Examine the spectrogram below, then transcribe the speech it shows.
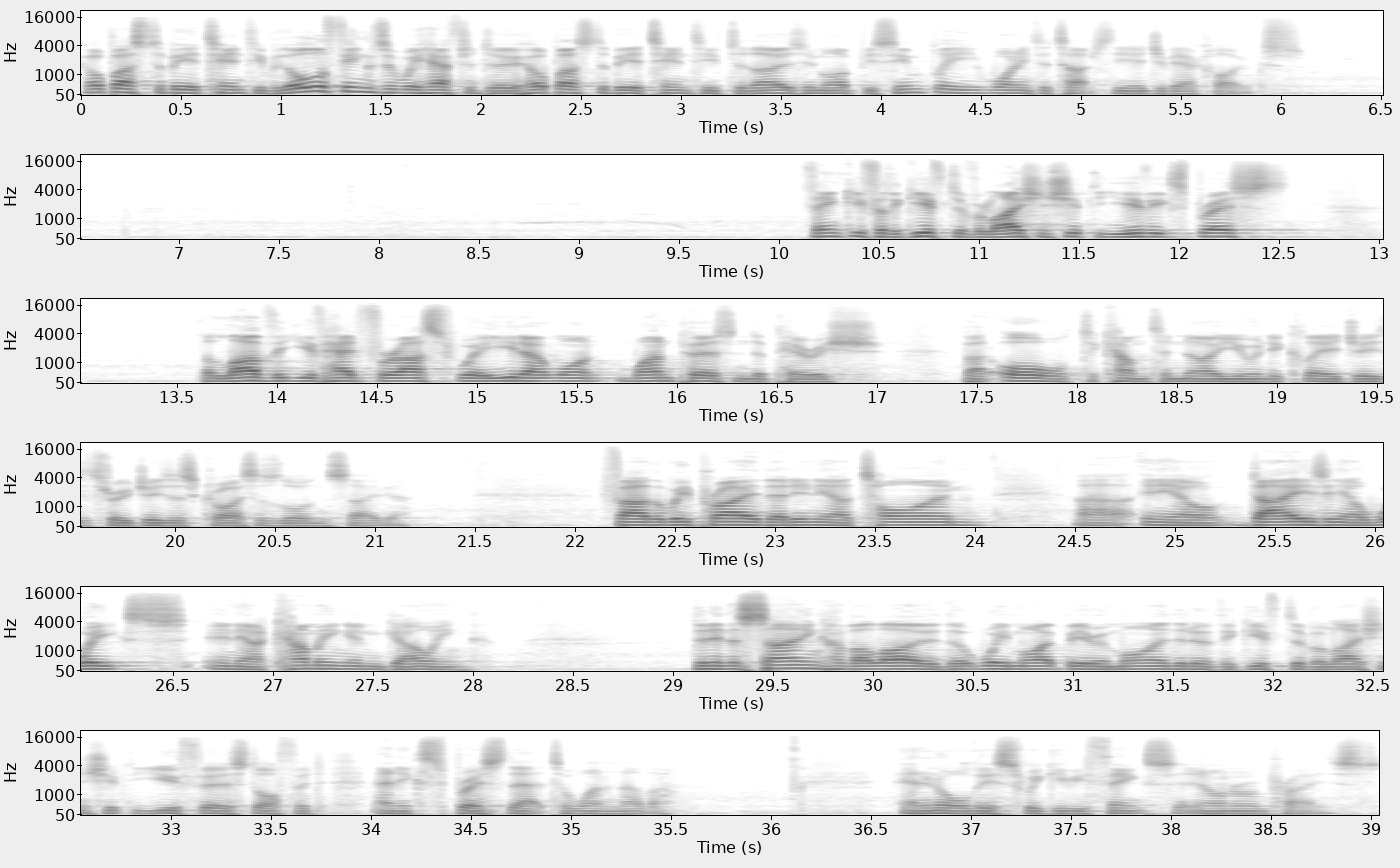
Help us to be attentive. With all the things that we have to do, help us to be attentive to those who might be simply wanting to touch the edge of our cloaks. Thank you for the gift of relationship that you've expressed the love that you've had for us, where you don't want one person to perish, but all to come to know you and declare Jesus through Jesus Christ as Lord and Saviour. Father, we pray that in our time, uh, in our days, in our weeks, in our coming and going, that in the saying of hello, that we might be reminded of the gift of relationship that you first offered and express that to one another. And in all this, we give you thanks and honour and praise.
